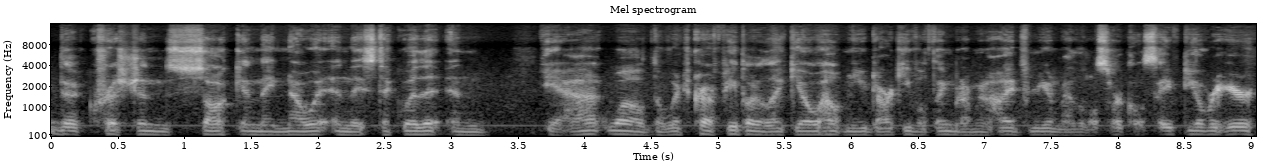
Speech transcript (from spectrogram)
the Christians suck and they know it and they stick with it. And yeah, well, the witchcraft people are like, yo, help me, you dark evil thing, but I'm going to hide from you in my little circle of safety over here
